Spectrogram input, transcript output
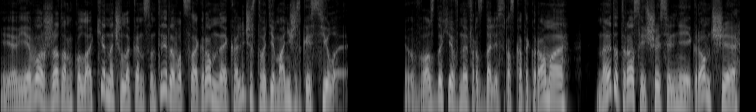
и в его сжатом кулаке начало концентрироваться огромное количество демонической силы. В воздухе вновь раздались раскаты грома, на этот раз еще сильнее и громче.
